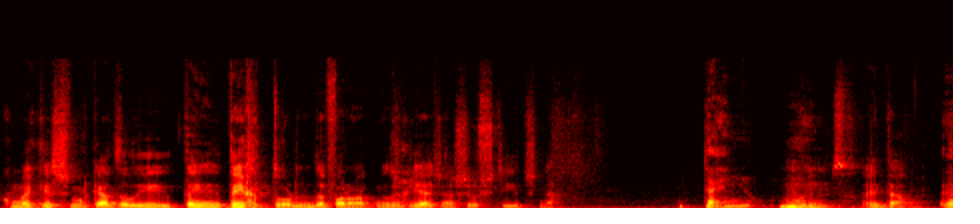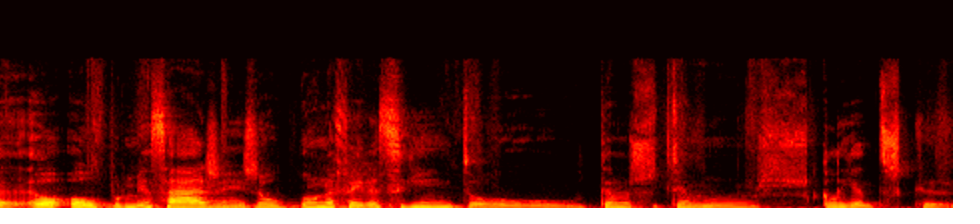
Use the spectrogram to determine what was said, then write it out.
como é que estes mercados ali têm, têm retorno da forma como eles reagem aos seus vestidos? Não. Tenho, muito. Então, Eh, ou, ou por mensagens, ou, ou na feira seguinte, ou temos, temos clientes que,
